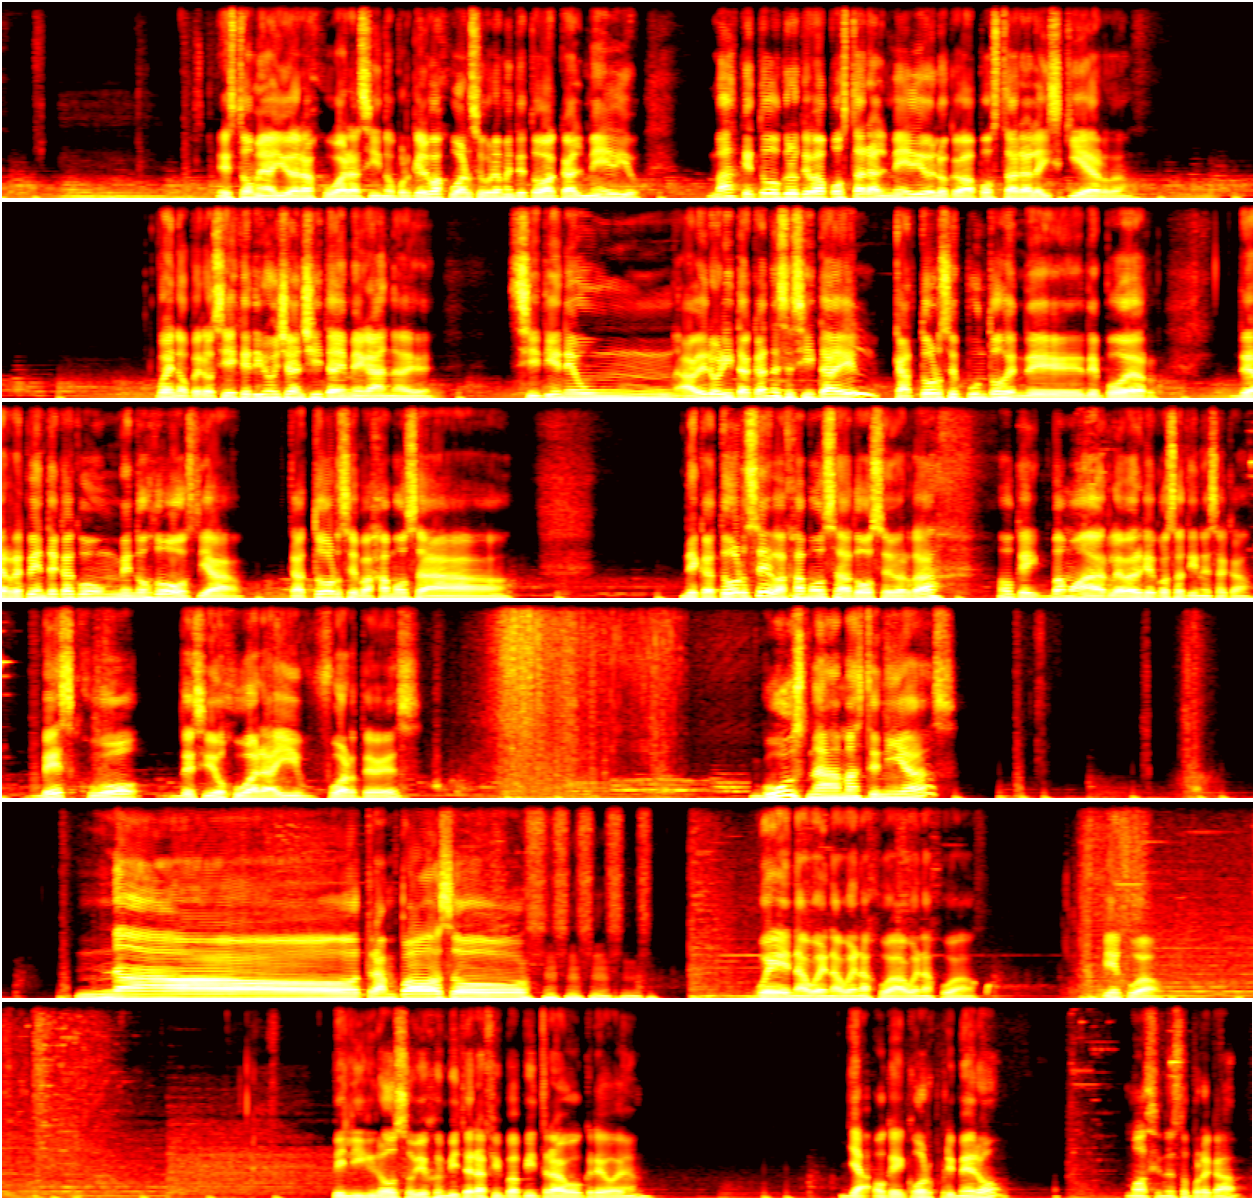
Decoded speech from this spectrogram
Esto me va a ayudar a jugar así, ¿no? Porque él va a jugar seguramente todo acá al medio. Más que todo creo que va a apostar al medio de lo que va a apostar a la izquierda. Bueno, pero si es que tiene un Shang-Chi también me gana, ¿eh? Si tiene un... A ver, ahorita acá necesita él 14 puntos de, de poder. De repente acá con menos 2 ya. 14 bajamos a... De 14 bajamos a 12, ¿verdad? Ok, vamos a darle a ver qué cosa tienes acá. ¿Ves? Jugó... Decidió jugar ahí fuerte, ¿ves? Gus, nada más tenías. No, tramposo. buena, buena, buena jugada, buena jugada. Bien jugado. Peligroso, viejo, invitar a Fipapi Trago, creo, ¿eh? Ya, ok, Core primero. Vamos haciendo esto por acá.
